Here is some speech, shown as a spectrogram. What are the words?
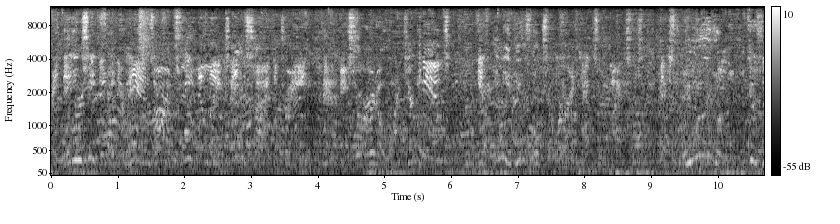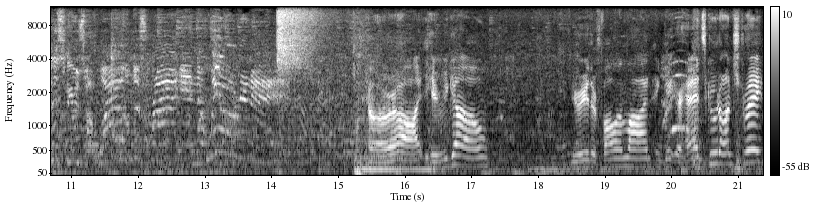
remain seated with your hands, arms, feet, and legs inside the train. And be sure to watch your kids. If any of you folks are wearing hats or glasses, best remove them, because this here's the wildest ride in the wilderness. Alright, here we go. You either fall in line and get your head screwed on straight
